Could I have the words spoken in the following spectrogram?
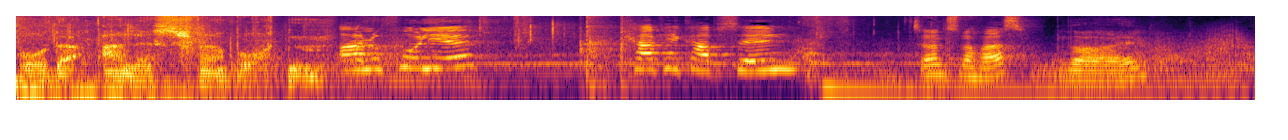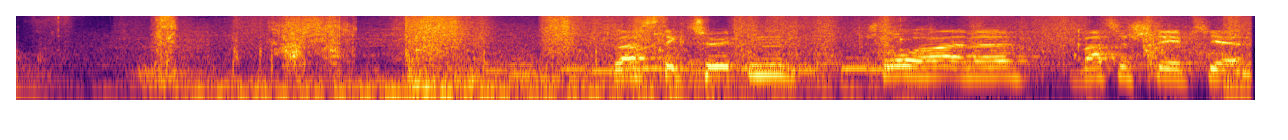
wurde alles verboten. Alufolie, Kaffeekapseln. Sonst noch was? Nein. Plastiktüten, Strohhalme, Wasserstäbchen.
